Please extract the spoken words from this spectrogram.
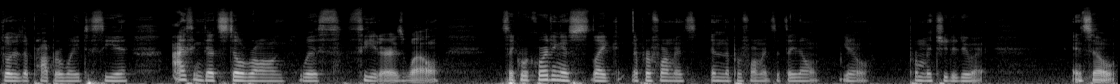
go to the proper way to see it. I think that's still wrong with theater as well. It's like recording is like a performance in the performance if they don't, you know, permit you to do it. And so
